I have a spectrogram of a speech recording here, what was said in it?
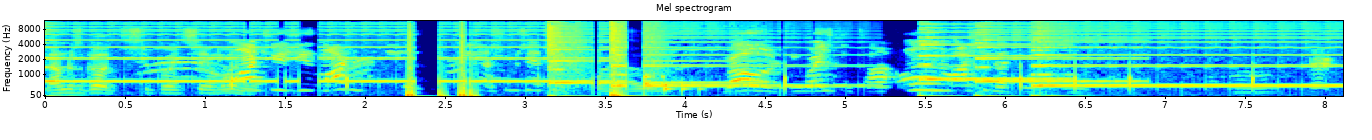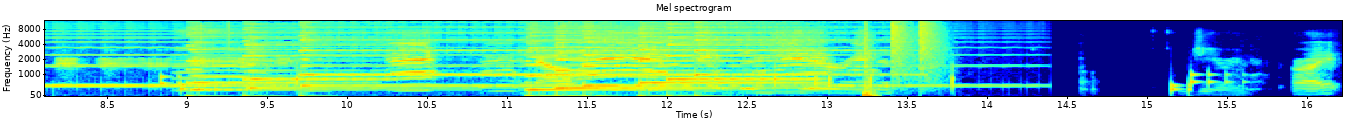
2. I'm just going Super Saiyan Why don't you use Majin Vegeta? He Super Saiyan 2. Bro, you wasting time. Oh, no, I see that shit. Now, the Jiren. Jiren. Alright.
